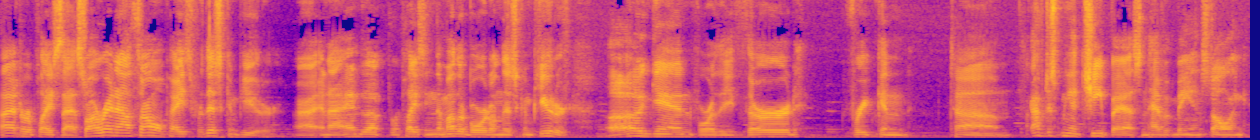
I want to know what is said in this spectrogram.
I had to replace that. So I ran out of thermal paste for this computer. Alright, and I ended up replacing the motherboard on this computer again for the third freaking time. I've just been a cheap ass and haven't been installing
